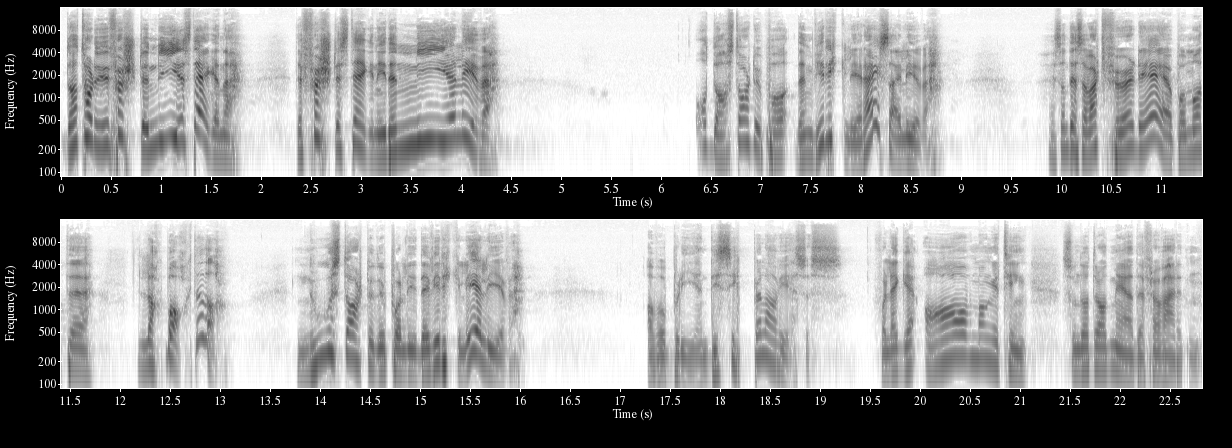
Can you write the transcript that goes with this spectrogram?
Da tar du de første nye stegene. De første stegene i det nye livet. Og da starter du på den virkelige reisa i livet. Det som har vært før, det er på en måte lagt bak deg. da. Nå starter du på det virkelige livet av å bli en disippel av Jesus. Få legge av mange ting som du har dratt med deg fra verden.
